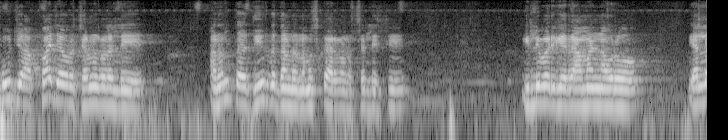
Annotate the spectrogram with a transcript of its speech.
ಪೂಜಾ ಅಪ್ಪಾಜಿ ಅವರ ಚರಣಗಳಲ್ಲಿ ಅನಂತ ದೀರ್ಘದಂಡ ನಮಸ್ಕಾರಗಳನ್ನು ಸಲ್ಲಿಸಿ ಇಲ್ಲಿವರೆಗೆ ರಾಮಣ್ಣವರು ಎಲ್ಲ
